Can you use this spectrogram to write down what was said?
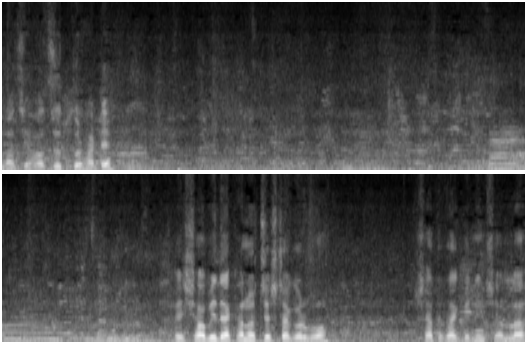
আমরা আছি হজরতপুর হাটে। সবই দেখানোর চেষ্টা করব। সাথে থাকবেন ইনশাল্লাহ।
